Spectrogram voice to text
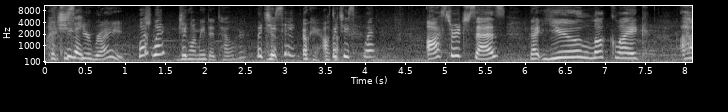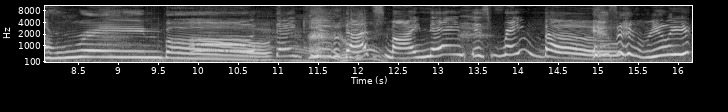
I What'd she think say? you're right. what? What? Do you want me to tell her? What'd she say? Okay, I'll What'd she say? What? Ostrich says that you look like a rainbow. Oh, thank you. That's my name is Rainbow. Is it really?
